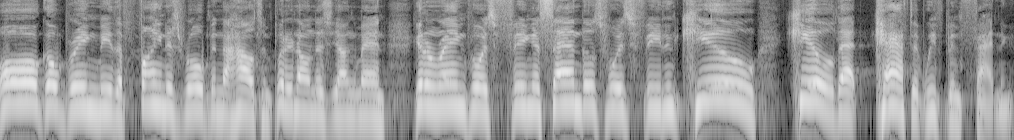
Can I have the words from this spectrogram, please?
Oh, go bring me the finest robe in the house and put it on this young man. Get a ring for his finger, sandals for his feet, and kill, kill that calf that we've been fattening.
